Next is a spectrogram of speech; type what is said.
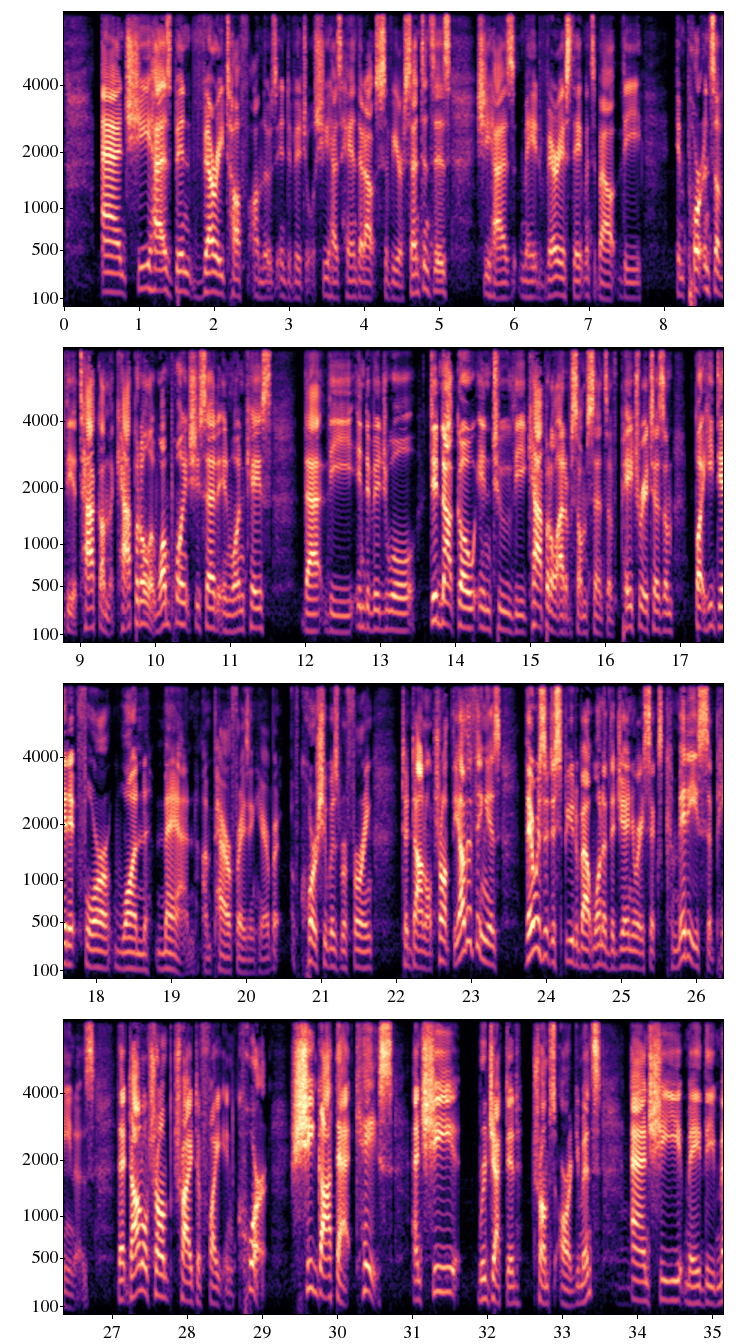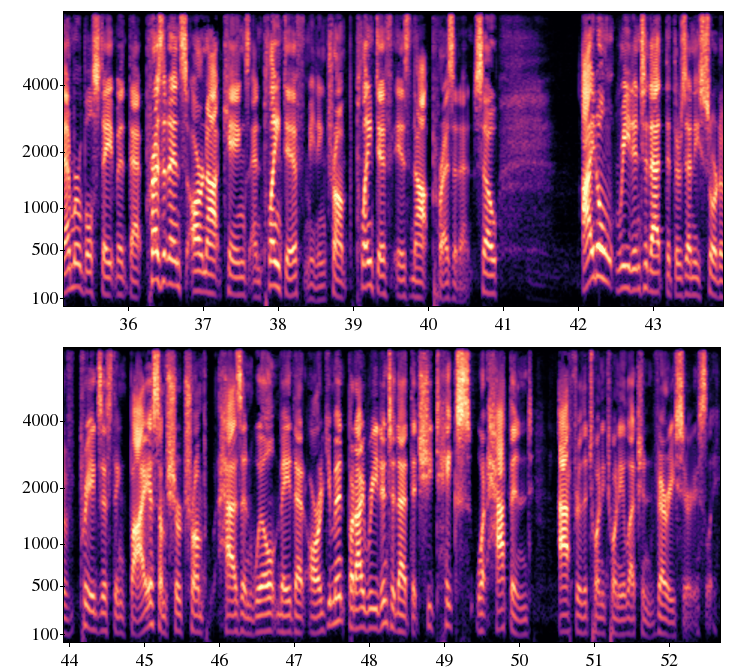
And she has been very tough on those individuals. She has handed out severe sentences. She has made various statements about the importance of the attack on the Capitol. At one point, she said in one case that the individual did not go into the Capitol out of some sense of patriotism, but he did it for one man. I'm paraphrasing here, but of course she was referring to Donald Trump. The other thing is, there was a dispute about one of the January 6 committee subpoenas that Donald Trump tried to fight in court. She got that case and she rejected Trump's arguments. And she made the memorable statement that presidents are not kings and plaintiff, meaning Trump, plaintiff is not president. So I don't read into that that there's any sort of pre-existing bias. I'm sure Trump has and will made that argument, but I read into that that she takes what happened after the 2020 election very seriously.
